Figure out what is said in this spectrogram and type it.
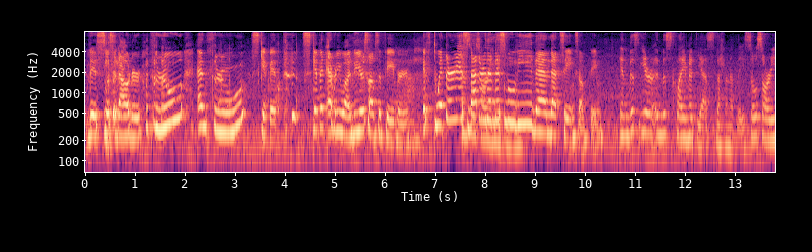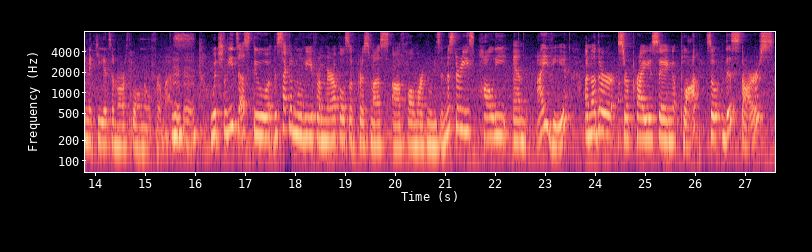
this was a downer through and through. Skip it. Skip it, everyone. Do yourselves a favor. If Twitter is so better than this movie, then that's saying something. In this year, in this climate, yes, definitely. So sorry, Nikki. It's a North Pole no from us. Mm-hmm. Which leads us to the second movie from Miracles of Christmas of Hallmark Movies and Mysteries, Holly and Ivy. Another surprising plot. So this stars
